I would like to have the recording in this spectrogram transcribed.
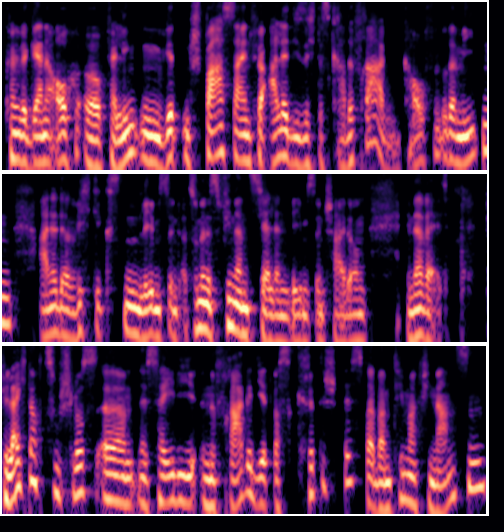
können wir gerne auch äh, verlinken. Wird ein Spaß sein für alle, die sich das gerade fragen. Kaufen oder mieten, eine der wichtigsten Lebens zumindest finanziellen Lebensentscheidungen in der Welt. Vielleicht noch zum Schluss, äh, Saidi, eine Frage, die etwas kritisch ist, weil beim Thema Finanzen,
